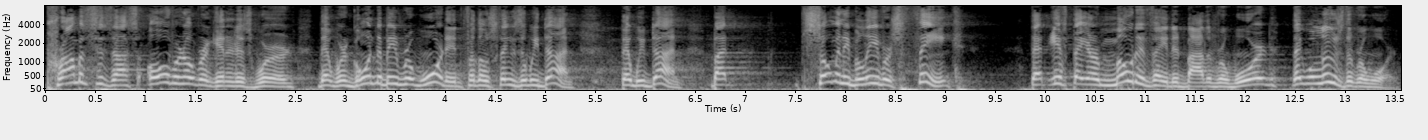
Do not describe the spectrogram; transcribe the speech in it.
promises us over and over again in His Word that we're going to be rewarded for those things that we've done, that we've done. But so many believers think that if they are motivated by the reward, they will lose the reward.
